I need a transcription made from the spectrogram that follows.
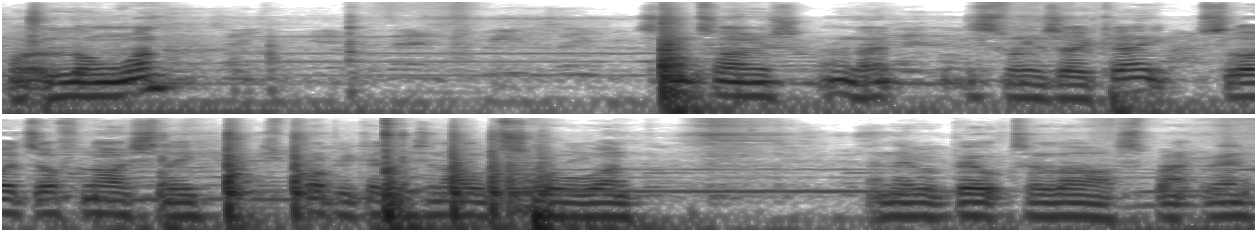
Quite a long one. Sometimes, oh no, this one's okay. Slides off nicely. It's probably because it's an old school one and they were built to last back then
